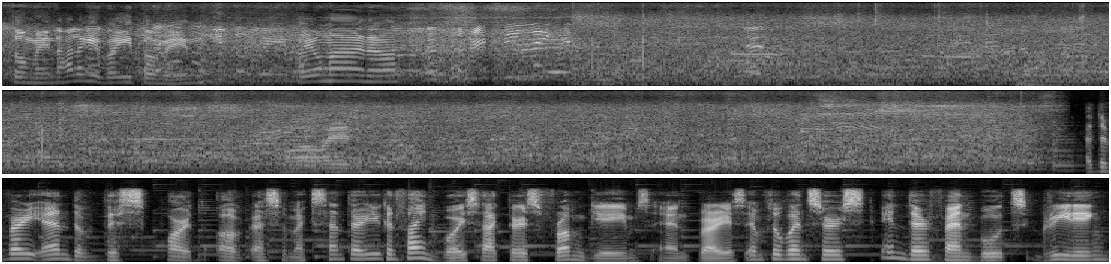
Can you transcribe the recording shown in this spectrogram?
Ito main. Nakalagay ba ito main? Ayaw nga ano. I feel like it's At the very end of this part of SMX Center, you can find voice actors from games and various influencers in their fan booths greeting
